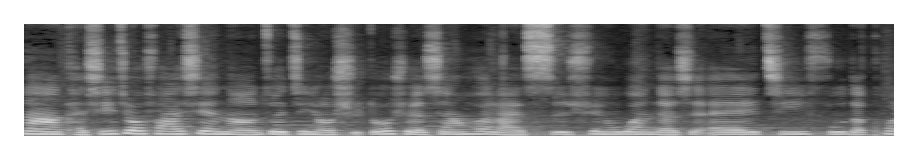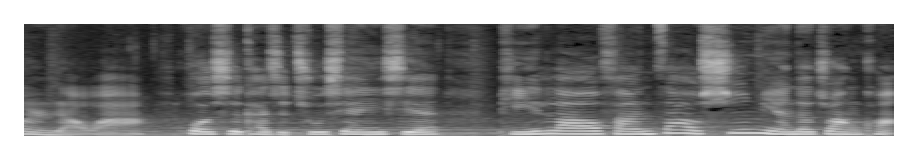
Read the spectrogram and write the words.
那凯西就发现呢，最近有许多学生会来私讯问的是，哎，肌肤的困扰啊，或是开始出现一些。疲劳、烦躁、失眠的状况，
